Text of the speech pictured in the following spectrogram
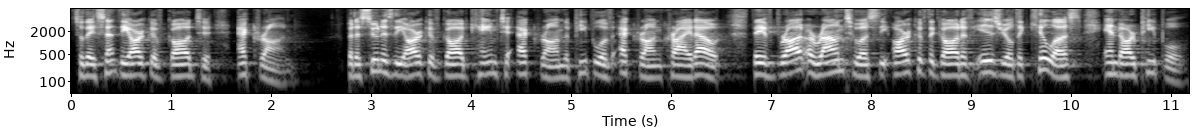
So they sent the ark of God to Ekron. But as soon as the ark of God came to Ekron, the people of Ekron cried out, They have brought around to us the ark of the God of Israel to kill us and our people.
